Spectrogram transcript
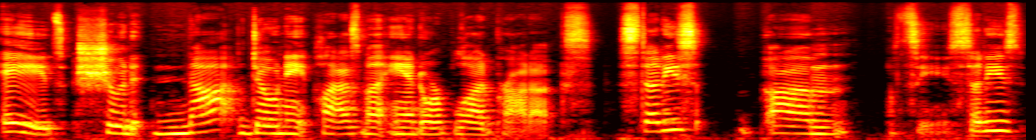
AIDS should not donate plasma and or blood products. Studies, um, let's see, studies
